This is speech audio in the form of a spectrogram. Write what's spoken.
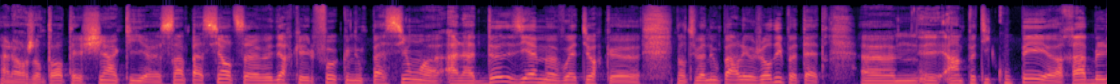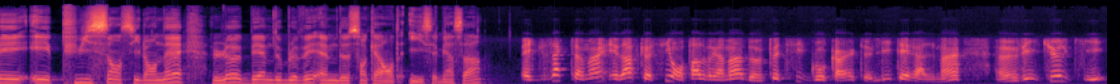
Alors j'entends tes chiens qui euh, s'impatientent, ça veut dire qu'il faut que nous passions euh, à la deuxième voiture que dont tu vas nous parler aujourd'hui peut-être. Euh, un petit coupé euh, rablé et puissant s'il en est, le BMW M240i, c'est bien ça? Et dans ce on parle vraiment d'un petit go-kart, littéralement. Un véhicule qui est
